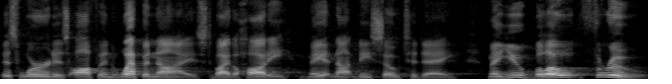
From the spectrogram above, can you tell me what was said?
This word is often weaponized by the haughty. May it not be so today. May you blow through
